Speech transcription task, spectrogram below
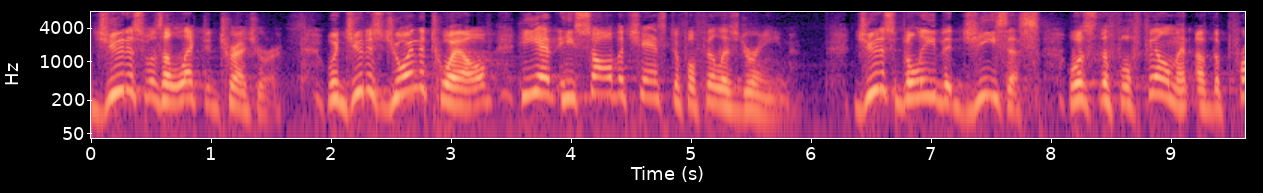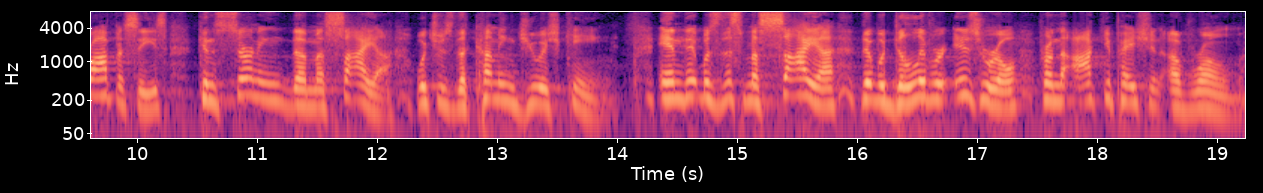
Judas was elected treasurer. When Judas joined the 12, he, had, he saw the chance to fulfill his dream. Judas believed that Jesus was the fulfillment of the prophecies concerning the Messiah, which was the coming Jewish king. And it was this Messiah that would deliver Israel from the occupation of Rome.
